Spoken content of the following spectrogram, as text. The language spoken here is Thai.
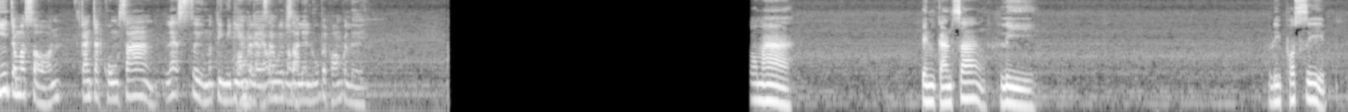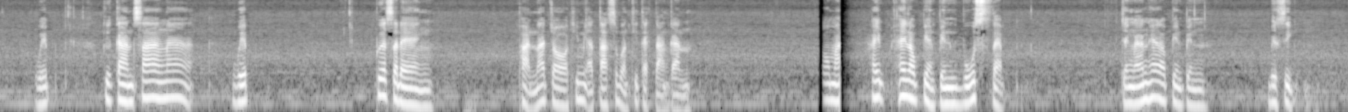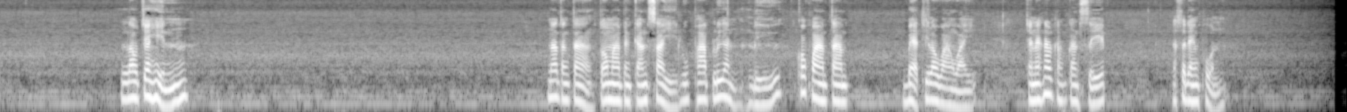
นี้จะมาสอนการจัดโครงสร้างและสื่อมัลติมีเดียกันแล้วสร้างเว็บไซต์เรียนรู้ไปพร้อมกันเลย ต่อมา เป็นการสร้าง re reposive เว็บคือการสร้างหน้าเว็บ เพื่อแสดง ผ่านหน้าจอที่มีอัตราส่วนที่แตกต่างกัน ต่อมาให้ให้เราเปลี่ยนเป็น bootstrap จากนั้นให้เราเปลี่ยนเป็น basic เราจะเห็น หน้าต่างๆ ต่อมาเป็นการใส่รูปภาพเลื่อน หรือข้อความตามแบบที่เราวางไว้ จากนั้นเราทำการเซฟ และแสดงผล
